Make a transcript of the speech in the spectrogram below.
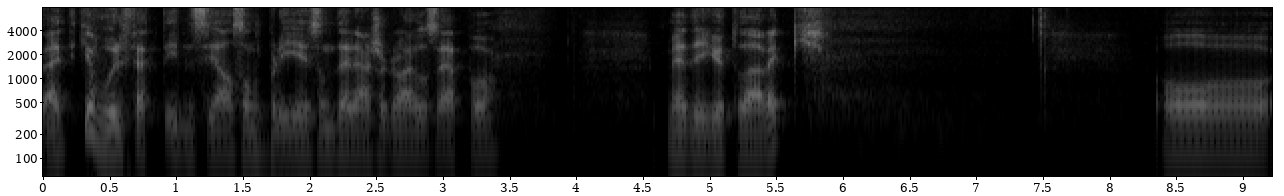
veit ikke hvor fett innsida og sånt blir, som dere er så glad i å se på. Med de gutta der vekk. Og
